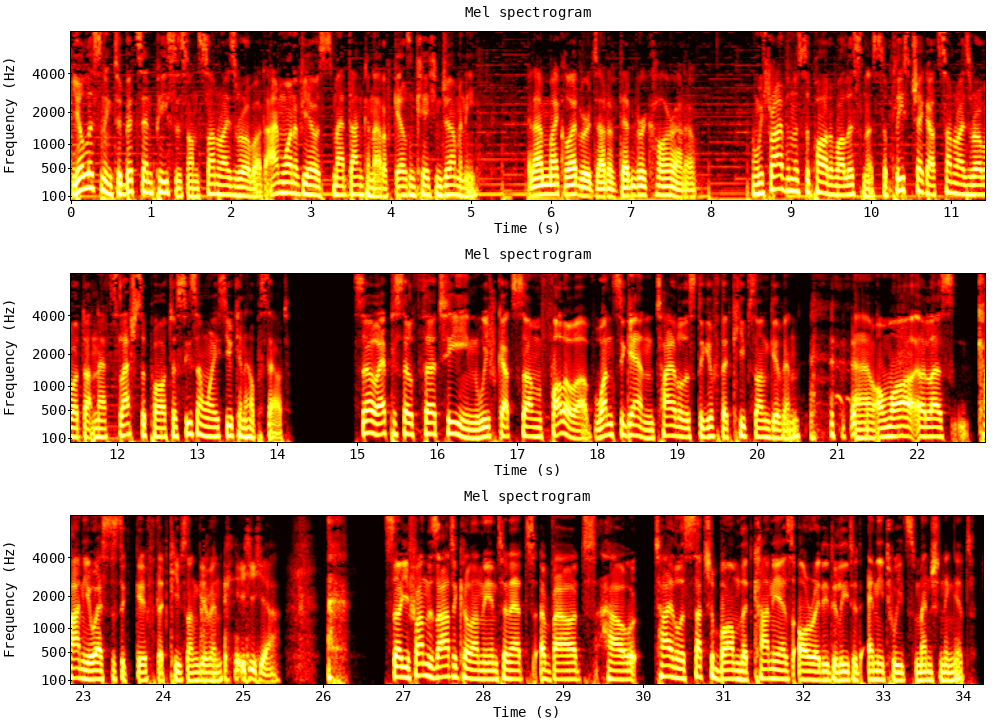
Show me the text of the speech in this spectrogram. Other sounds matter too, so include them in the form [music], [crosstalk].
You're listening to Bits and Pieces on Sunrise Robot. I'm one of your hosts, Matt Duncan, out of Gelsenkirchen, Germany. And I'm Michael Edwards out of Denver, Colorado. And we thrive on the support of our listeners, so please check out sunriserobot.net slash support to see some ways you can help us out. So, episode 13, we've got some follow-up. Once again, Tidal is the gift that keeps on giving. um, [laughs] or more or less, Kanye West is the gift that keeps on giving. [laughs] yeah. So you found this article on the internet about how Tidal is such a bomb that Kanye has already deleted any tweets mentioning it.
